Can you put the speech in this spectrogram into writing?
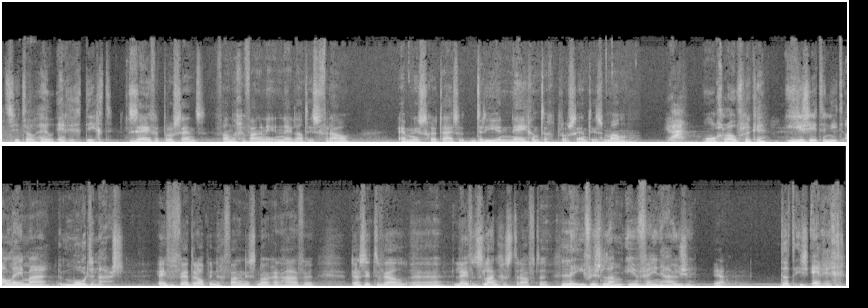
Het zit wel heel erg dicht. 7% van de gevangenen in Nederland is vrouw. En meneer Schutijzer, 93% is man. Ja, ongelooflijk hè? Hier zitten niet alleen maar moordenaars. Even verderop in de gevangenis Norgerhaven... daar zitten wel uh, levenslang gestraften. Levenslang in Veenhuizen? Ja. Dat is erg?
